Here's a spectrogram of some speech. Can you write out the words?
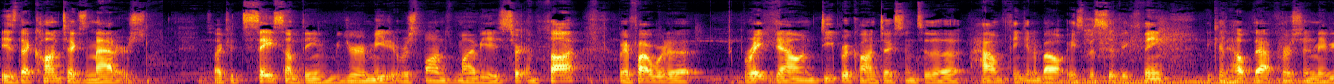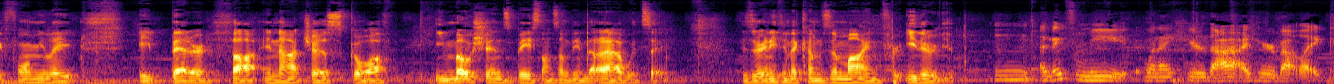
is that context matters. So i could say something your immediate response might be a certain thought but if i were to break down deeper context into the how i'm thinking about a specific thing it could help that person maybe formulate a better thought and not just go off emotions based on something that i would say. Is there anything that comes to mind for either of you? Mm, I think for me, when I hear that, I hear about like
